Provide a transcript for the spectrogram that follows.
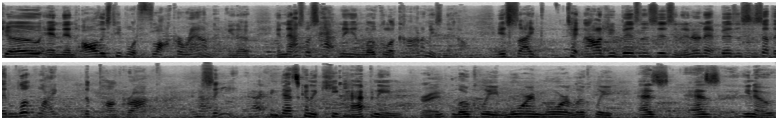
show, and then all these people would flock around it, you know. And that's what's happening in local economies now. It's like technology businesses and internet businesses that they look like the punk rock scene. And I think that's going to keep happening Right. locally, more and more locally, as as you know,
